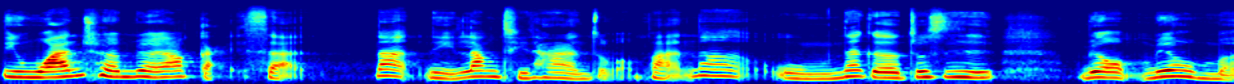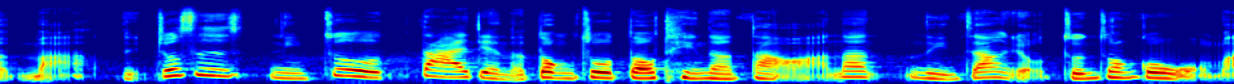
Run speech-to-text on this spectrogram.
你完全没有要改善，那你让其他人怎么办？那我们那个就是没有没有门嘛，你就是你做大一点的动作都听得到啊，那你这样有尊重过我吗？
